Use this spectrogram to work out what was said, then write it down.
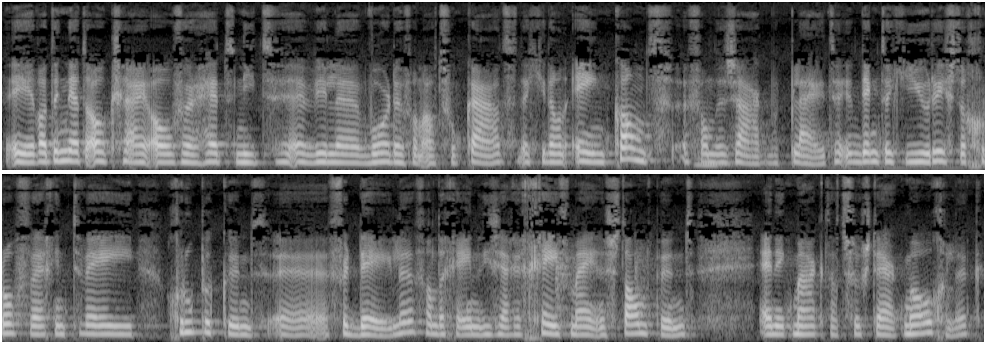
eh, wat ik net ook zei over het niet eh, willen worden van advocaat, dat je dan één kant van de zaak bepleit. Ik denk dat je juristen grofweg in twee groepen kunt verdelen. Van degene die zeggen: geef mij een standpunt en ik maak dat zo sterk mogelijk.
